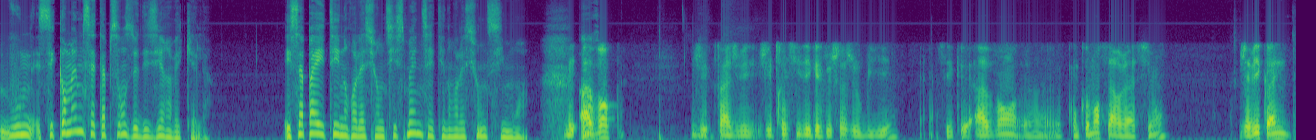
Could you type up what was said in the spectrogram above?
vous, c'est quand même cette absence de désir avec elle. Et ça n'a pas été une relation de six semaines, ça a été une relation de six mois. Mais Or- avant, j'ai, enfin, j'ai, j'ai précisé quelque chose, j'ai oublié. C'est que avant euh, qu'on commence la relation, j'avais quand même de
